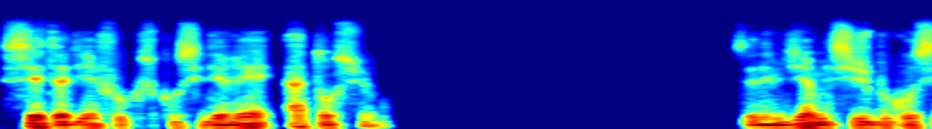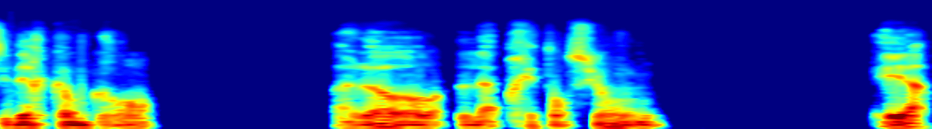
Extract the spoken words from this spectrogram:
C'est-à-dire, il faut se considérer attention. Vous allez me dire, mais si je me considère comme grand, alors la prétention est là.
